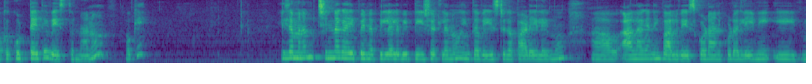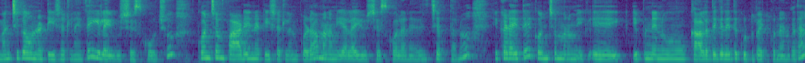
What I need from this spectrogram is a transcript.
ఒక కుట్టు అయితే వేస్తున్నాను. ఓకే? ఇలా మనం చిన్నగా అయిపోయిన పిల్లలవి టీ షర్ట్లను ఇంకా వేస్ట్గా పాడేయలేము. అలాగని వాళ్ళు వేసుకోవడానికి కూడా లేని ఈ మంచిగా ఉన్న టీ షర్ట్లను అయితే ఇలా యూజ్ చేసుకోవచ్చు. కొంచెం పాడైన టీ షర్ట్లను కూడా మనం ఎలా యూజ్ చేసుకోవాలనేది చెప్తాను. ఇక్కడైతే కొంచెం మనం ఇప్పుడు నేను కాళ్ళ దగ్గర అయితే కుట్టు పెట్టుకున్నాను కదా.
